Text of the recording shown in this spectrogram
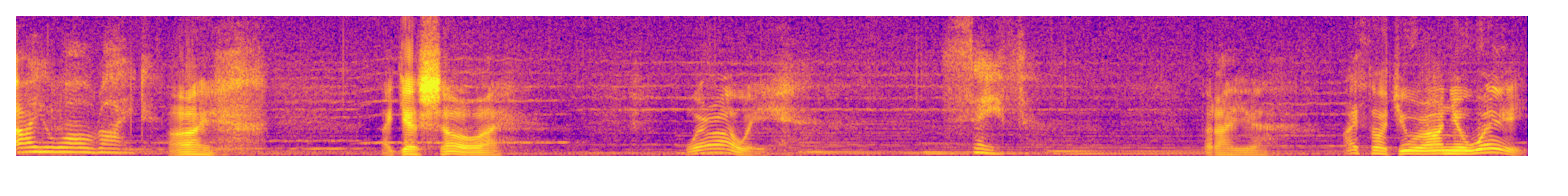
Are you all right? I. I guess so. I. Where are we? Safe. But I. Uh, I thought you were on your way.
